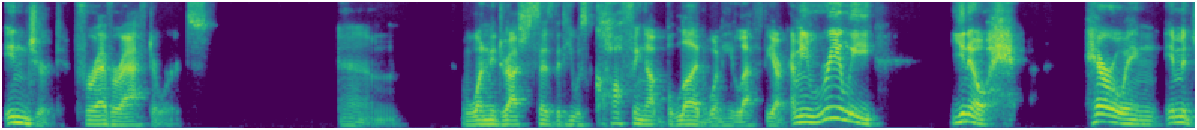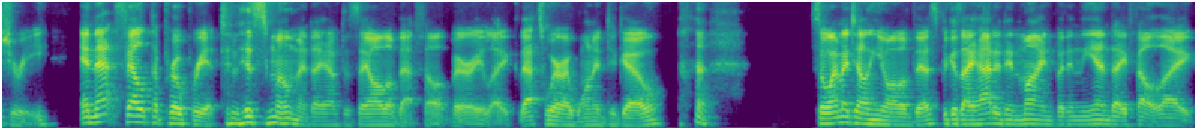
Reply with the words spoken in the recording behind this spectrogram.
injured forever afterwards. Um, one midrash says that he was coughing up blood when he left the ark. I mean, really, you know, harrowing imagery. And that felt appropriate to this moment. I have to say, all of that felt very like that's where I wanted to go. so, why am I telling you all of this? Because I had it in mind, but in the end, I felt like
